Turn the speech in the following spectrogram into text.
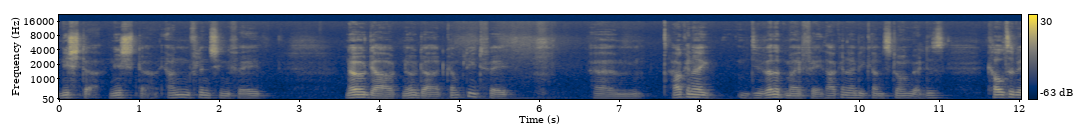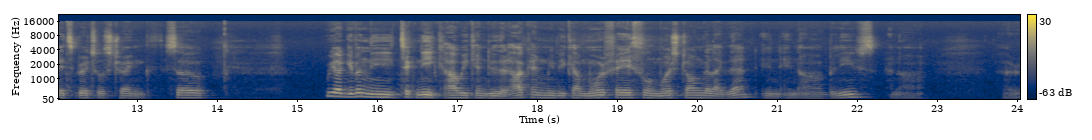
Nishta, Nishta, unflinching faith, no doubt, no doubt, complete faith. Um, how can I develop my faith? How can I become stronger? Just cultivate spiritual strength. So we are given the technique how we can do that. How can we become more faithful, more stronger like that in, in our beliefs and our, our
